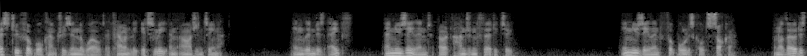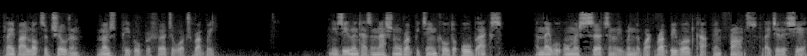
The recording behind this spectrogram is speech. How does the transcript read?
The best two football countries in the world are currently Italy and Argentina. England is eighth, and New Zealand are at 132. In New Zealand, football is called soccer, and although it is played by lots of children, most people prefer to watch rugby. New Zealand has a national rugby team called the All Blacks, and they will almost certainly win the Rugby World Cup in France later this year.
